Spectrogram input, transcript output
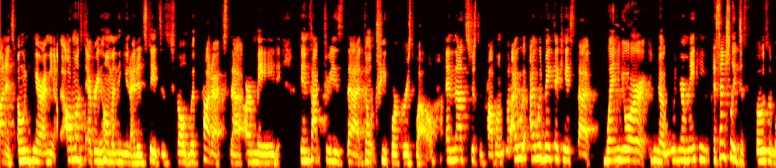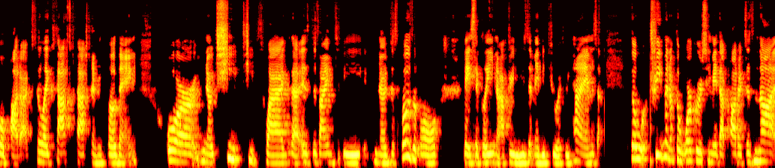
on its own here. I mean, almost every home in the United States is filled with products that are made in factories that don't treat workers well. And that's just a problem. But I, w- I would make the case that when you're, you know, when you're making essentially disposable products, so like fast fashion clothing, or you know cheap cheap swag that is designed to be you know disposable basically you know after you use it maybe two or three times the treatment of the workers who made that product is not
